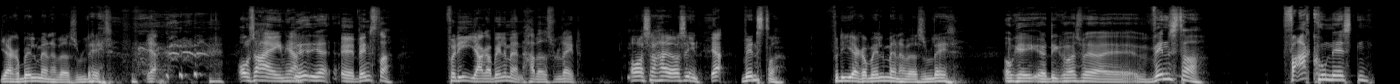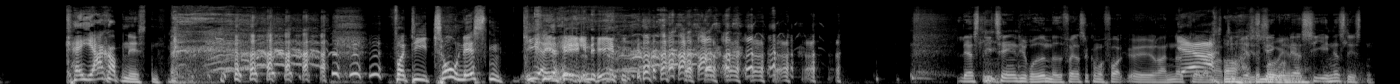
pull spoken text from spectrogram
Jakob Ellemann har været soldat. Ja. Og så har jeg en her. Ja, Øh, venstre, fordi Jakob Ellemann har været soldat. Og så har jeg også en. Ja. Venstre, fordi Jakob Ellemann har været soldat. Okay, og det kan også være øh, venstre. Far kunne næsten. Kan Jakob næsten. Fordi to næsten giver en hel. Lad os lige tage en af de røde med, for ellers så kommer folk øh, rendende Ja. og kalder mig. Åh, Oh, det må vi. lad os sige enhedslisten.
